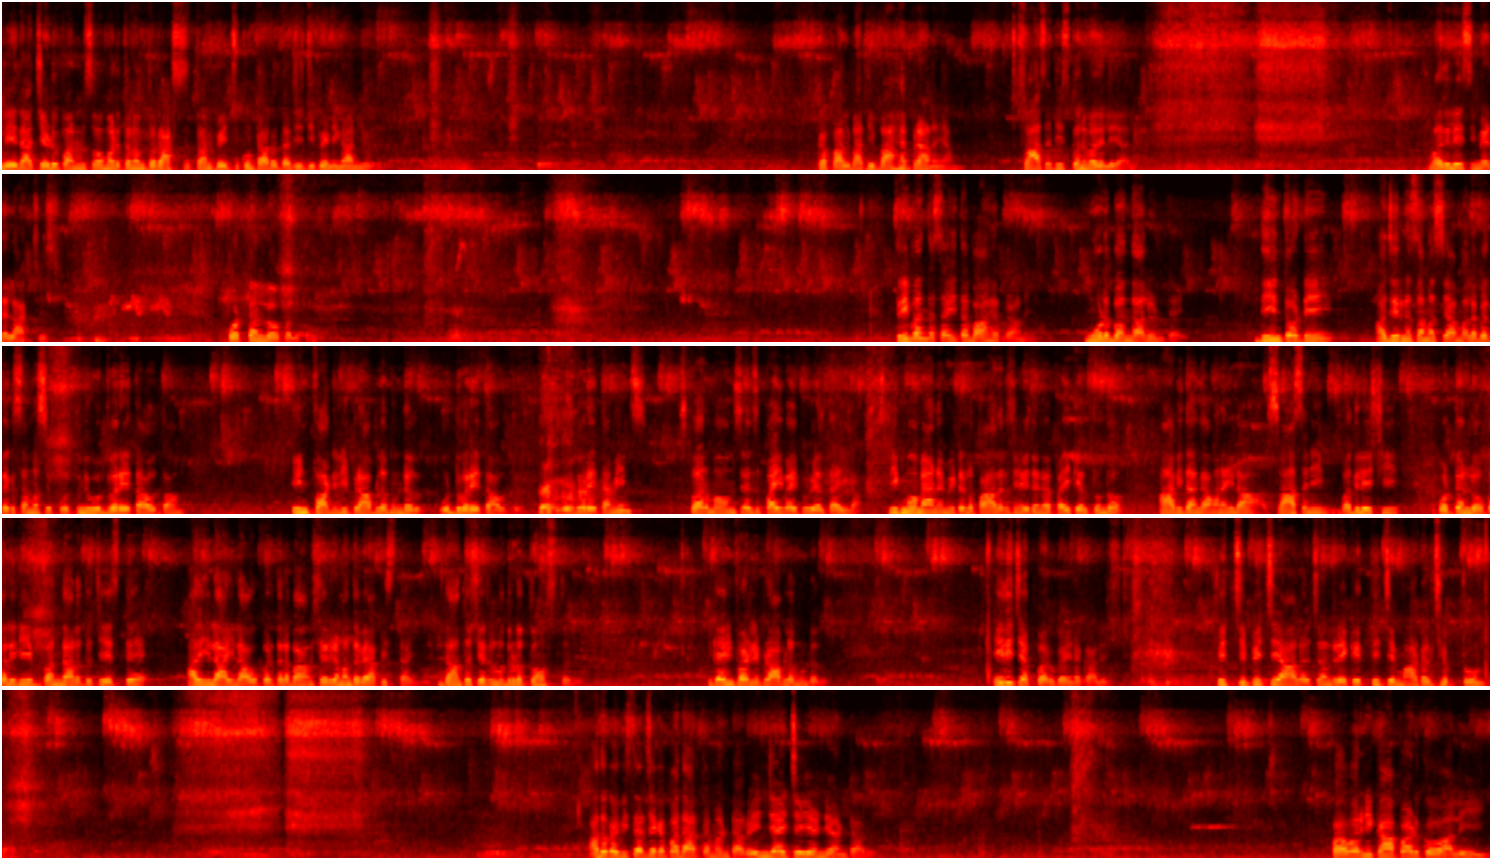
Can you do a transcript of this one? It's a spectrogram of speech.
లేదా చెడు పనులు సోమరితనంతో రాక్షసత్వాన్ని పెంచుకుంటారో? That is depending on you kapalbhati బాహ్య ప్రాణాయామం. శ్వాస తీసుకొని వదిలేయాలి. వదిలేసి మెడ లాక్ చేసి. పొట్టం లోపలికి. త్రిబంధ సహిత బాహ్య ప్రాణాయామం మూడు బంధాలు ఉంటాయి దీంతో అజీర్ణ సమస్య మలబద్ధక సమస్య పోతుంది ఊర్ధ్వరేత అవుతాం. ఇన్ఫార్టిలిటీ ప్రాబ్లం ఉండదు ఊర్ధ్వరేత అవుతుంది. ఊర్ధ్వరేత మీన్స్ స్పర్మోమ్ సెల్స్ పై వైపు వెళ్తాయి ఇలా. స్టిగ్మో మేనోమీటర్లో పాదర్శన ఏ విధంగా పైకి వెళ్తుందో ఆ విధంగా మనం ఇలా శ్వాసని వదిలేసి పొట్టం లోపలికి బంధాలతో చేస్తే అది ఇలా ఇలా ఉపరితల భాగం శరీరం అంతా వ్యాపిస్తాయి. దాంతో శరీరంలో దృఢత్వం వస్తుంది. ఇక ఇన్ఫర్టిలిటీ ప్రాబ్లం ఉండదు. ఇది చెప్పారు గైనకాలజిస్ట్ పిచ్చి పిచ్చి ఆలోచనలు రేకెత్తించే మాటలు చెప్తూ ఉంటారు. అదొక విసర్జక పదార్థం అంటారు. ఎంజాయ్ చేయండి అంటారు. పవర్ని కాపాడుకోవాలి.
